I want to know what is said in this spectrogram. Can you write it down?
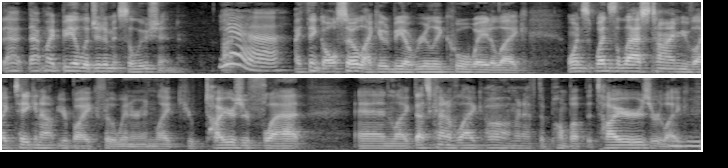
that that might be a legitimate solution. yeah. I think also like it would be a really cool way to like when's when's the last time you've like taken out your bike for the winter and like your tires are flat and like that's kind of like oh I'm gonna have to pump up the tires or like mm-hmm.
